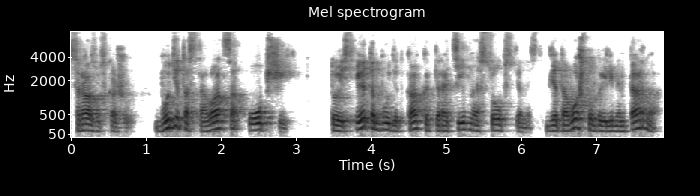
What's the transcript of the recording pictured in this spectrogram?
сразу скажу, будет оставаться общей. То есть это будет как кооперативная собственность для того, чтобы элементарно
